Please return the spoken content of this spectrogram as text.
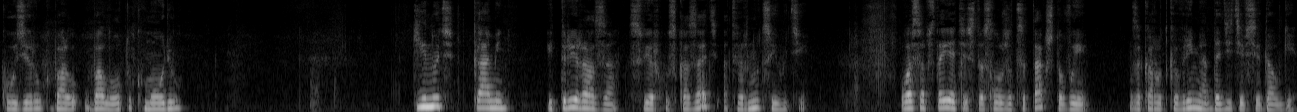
к озеру, к болоту, к морю, кинуть камень и три раза сверху сказать, отвернуться и уйти. У вас обстоятельства сложатся так, что вы за короткое время отдадите все долги.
